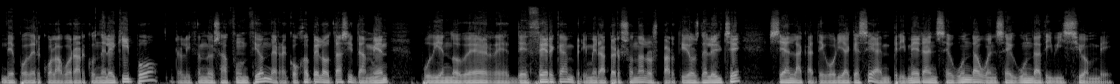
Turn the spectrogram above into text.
de poder colaborar con el equipo, realizando esa función de recoge pelotas y también pudiendo ver eh, de cerca, en primera persona, los partidos del Elche, sea en la categoría que sea, en primera, en segunda o en segunda división B.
